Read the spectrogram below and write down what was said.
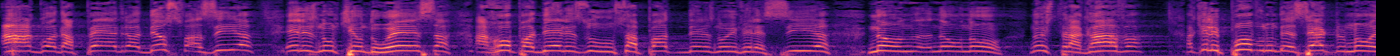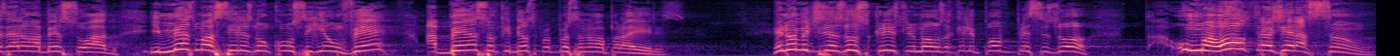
água da pedra, Deus fazia, eles não tinham doença, a roupa deles, o sapato deles não envelhecia, não, não, não, não estragava. Aquele povo no deserto, irmãos, eram abençoados. E mesmo assim eles não conseguiam ver a bênção que Deus proporcionava para eles. Em nome de Jesus Cristo, irmãos, aquele povo precisou, uma outra geração,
